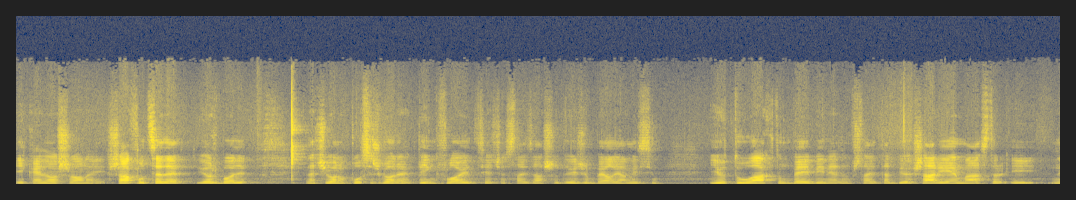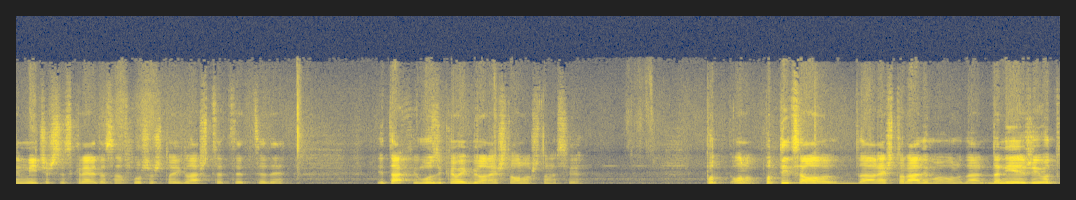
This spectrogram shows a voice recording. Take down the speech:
I kad je došao onaj Shuffle CD, još bolje. Znači ono, pustiš gore Pink Floyd, sjećam se izašao Division Bell, ja mislim, U2, Achtung Baby, ne znam šta je tad bio, Shari M Master i ne mičeš se s kreveta, sam slušaš to i gledaš CD. I tak, i muzika je uvijek bila nešto ono što nas je pot, ono, poticalo da nešto radimo, ono, da, da nije život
